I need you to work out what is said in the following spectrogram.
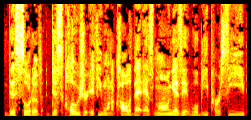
This sort of disclosure, if you want to call it that, as long as it will be perceived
